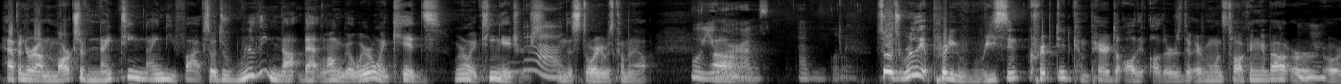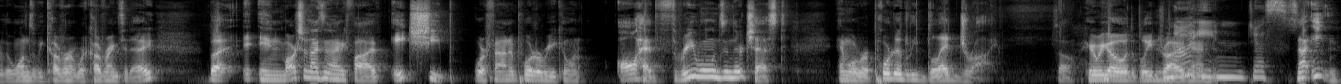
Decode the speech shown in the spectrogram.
happened around March of 1995. So it's really not that long ago. We were only kids. We were only teenagers Yeah. when this story was coming out. Well, you were. Um, I was. I was little. So it's really a pretty recent cryptid compared to all the others that everyone's talking about, or, mm-hmm. or the ones we cover we're covering today. But in March of 1995, eight sheep were found in Puerto Rico and all had three wounds in their chest and were reportedly bled dry. So here we go with the bleeding dry Not again. eaten. Just. Not eaten.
